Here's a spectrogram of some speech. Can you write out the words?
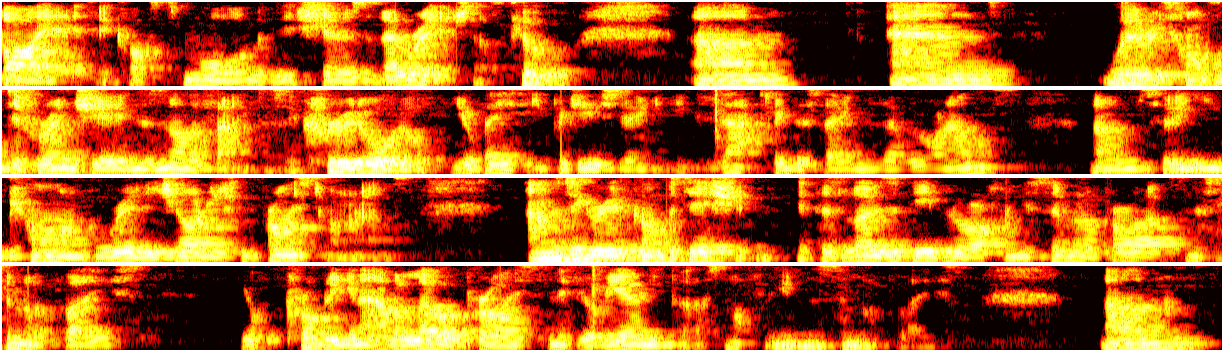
buy it if it costs more because it shows that they're rich. That's cool. Um, and whether it's hard to differentiate is another factor. So crude oil, you're basically producing exactly the same as everyone else. Um, so you can't really charge a different price to anyone else. And the degree of competition. If there's loads of people who are offering similar products in a similar place, you're probably going to have a lower price than if you're the only person offering it in a similar place. Um,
